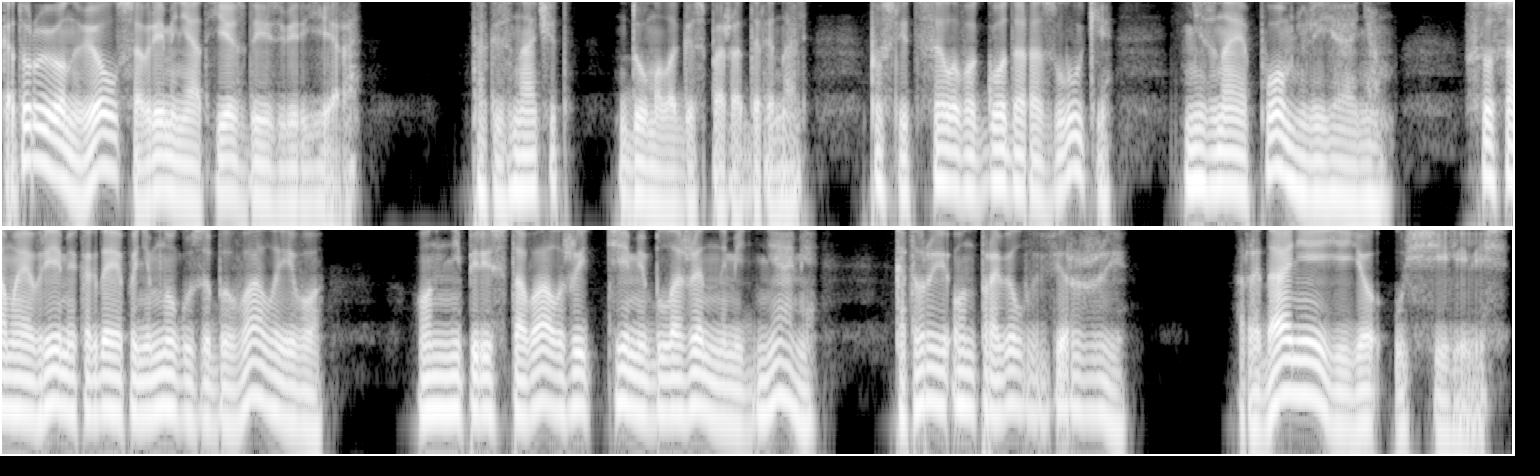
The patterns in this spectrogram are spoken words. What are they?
которую он вел со времени отъезда из Верьера. «Так значит, — думала госпожа Дореналь, — после целого года разлуки, не зная, помню ли я о нем, в то самое время, когда я понемногу забывала его, он не переставал жить теми блаженными днями, которые он провел в Вержи. Рыдания ее усилились.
